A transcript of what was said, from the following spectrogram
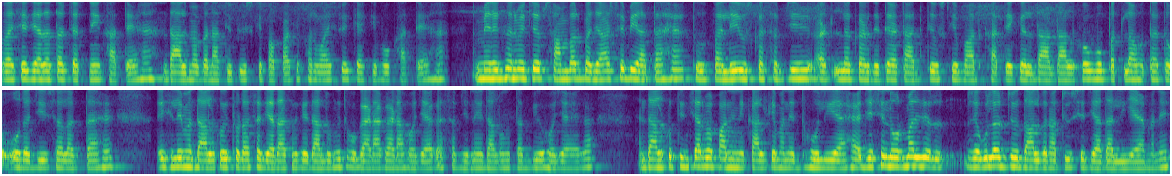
वैसे ज़्यादातर चटनी खाते हैं। दाल मैं बनाती हूँ उसके पापा की फरमाइश पे क्या कि वो खाते हैं। मेरे घर में जब सांभर बाज़ार से भी आता है तो पहले ही उसका सब्ज़ी कर देते हटा देते उसके बाद खाते के दाल दाल को वो पतला होता है तो और अजीब सा लगता है। इसलिए मैं दाल को थोड़ा सा ज़्यादा करके डालूँगी तो वो गाढ़ा गाढ़ा हो जाएगा, सब्ज़ी नहीं डालूँगी तब भी हो जाएगा। दाल को तीन चार बार पानी निकाल के मैंने धो लिया है। जैसे नॉर्मल रेगुलर जो दाल बनाती हूँ उससे ज़्यादा लिया है मैंने।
